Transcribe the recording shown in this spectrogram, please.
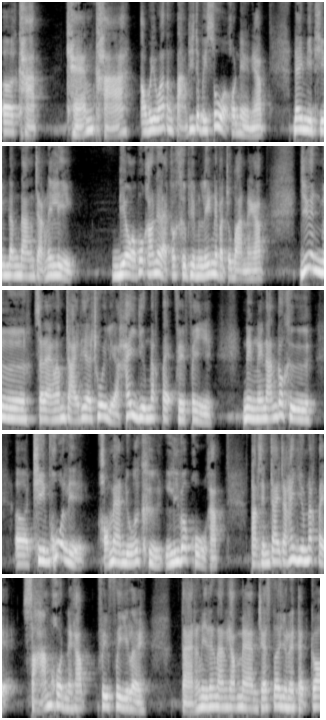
เออขาดแขนขาอาวัยวะต่างๆ ที่จะไปสู้กับคนอื่นครับได้มีทีมดัง ๆ จากในลีก เดียวกับพวกเขาเนี่ยแหละก็คือพรีเมียร์ลีกในปัจจุบันนะครับ ยื่นมือแสดงน้ำใจที่จะช่วยเหลือให้ยืมนักเตะฟรีๆหนึ่งในนั้นก็คือออทีมคู่อริของแมนยูก็คือลิเวอร์พูลครับตัดสินใจจะให้ยืมนักเตะ 3 คนนะครับฟรีๆเลย แต่ทั้งนี้ทั้งนั้นครับแมนเชสเตอร์ยูไนเต็ดก็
